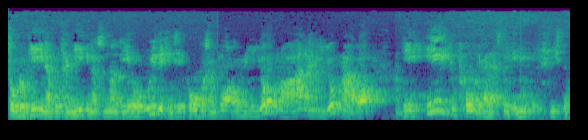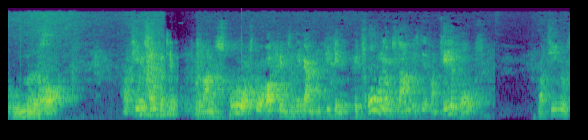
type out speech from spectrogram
zoologien og botanikken og sådan noget, det er jo udviklingsepoker, som går over millioner og andre millioner af år. Men det er helt utroligt, hvad der er sket inden for de sidste 100 år. Martinus han fortæller, at det var en stor, stor opfindelse, dengang de fik en petroleumslampe i stedet for en telepros. Martinus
